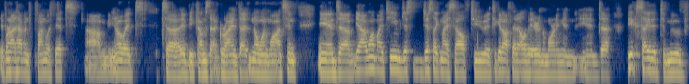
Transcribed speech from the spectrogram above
if we're not having fun with it, um, you know, it's uh, it becomes that grind that no one wants. And and um, yeah, I want my team just just like myself to to get off that elevator in the morning and and uh, be excited to move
